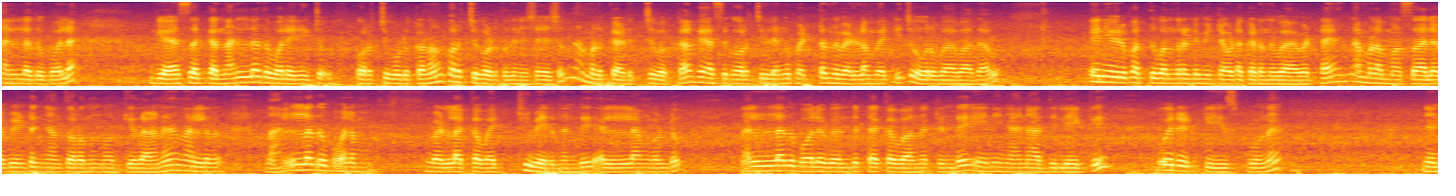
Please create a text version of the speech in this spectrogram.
നല്ലതുപോലെ ഗ്യാസൊക്കെ നല്ലതുപോലെ ഇനി കുറച്ച് കൊടുക്കണം. കുറച്ച് കൊടുത്തതിന് ശേഷം നമ്മൾക്ക് അടിച്ച് വെക്കാം. ഗ്യാസ് കുറച്ചില്ലെങ്കിൽ പെട്ടെന്ന് വെള്ളം വറ്റി ചോറ് വേവാതാവും. ഇനി ഒരു പത്ത് പന്ത്രണ്ട് മിനിറ്റ് അവിടെ കിടന്ന് വേവട്ടെ. നമ്മളെ മസാല വീണ്ടും ഞാൻ തുറന്ന് നോക്കിയതാണ്. നല്ലത് നല്ലതുപോലെ വെള്ളമൊക്കെ വറ്റി വരുന്നുണ്ട് എല്ലാം കൊണ്ടും. നല്ലതുപോലെ വെന്തിട്ടൊക്കെ വന്നിട്ടുണ്ട്. ഇനി ഞാൻ അതിലേക്ക് ഒരു ടീസ്പൂണ് ഞാൻ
